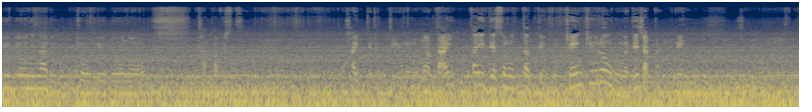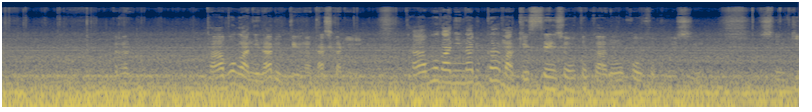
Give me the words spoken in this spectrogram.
牛病になる狂牛病のタンパク質。入ってるっていうのがまあ大体出揃ったっていうか研究論文が出ちゃったんだねターボガンになるっていうのは確かにターボガンになるか、まあ、血栓症とか脳梗塞心筋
